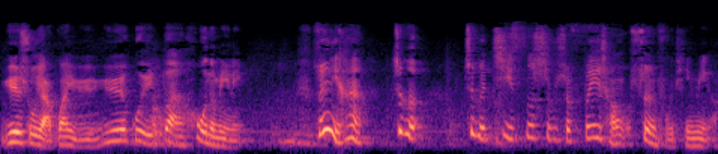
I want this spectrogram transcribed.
约书亚关于约柜断后的命令，所以你看这个这个祭司是不是非常顺服听命啊？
